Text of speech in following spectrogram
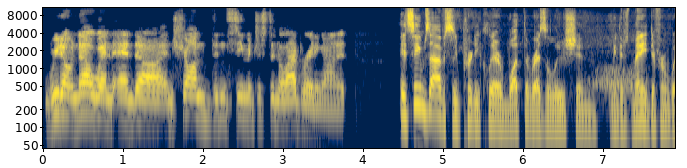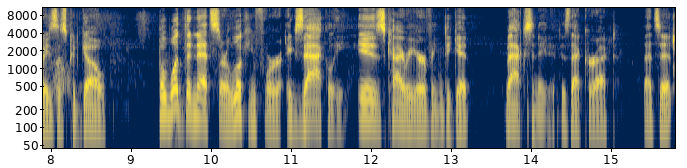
We don't know. And and uh, and Sean didn't seem interested in elaborating on it. It seems obviously pretty clear what the resolution. I mean, there's many different ways this could go, but what the Nets are looking for exactly is Kyrie Irving to get vaccinated. Is that correct? That's it.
